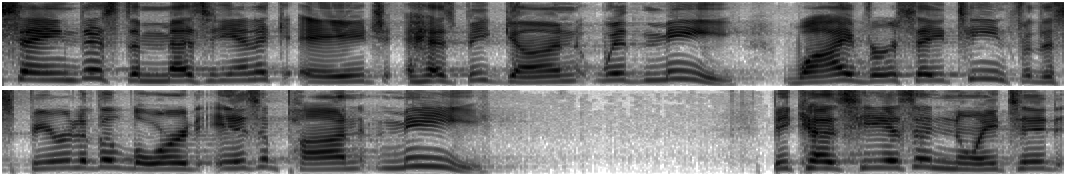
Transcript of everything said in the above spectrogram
saying this the Messianic age has begun with me. Why? Verse 18 For the Spirit of the Lord is upon me, because he has anointed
